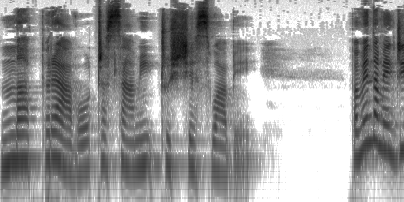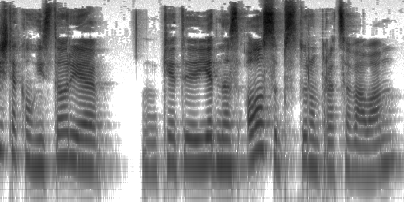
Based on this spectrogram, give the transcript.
ma prawo czasami czuć się słabiej. Pamiętam jak dziś taką historię, kiedy jedna z osób, z którą pracowałam,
